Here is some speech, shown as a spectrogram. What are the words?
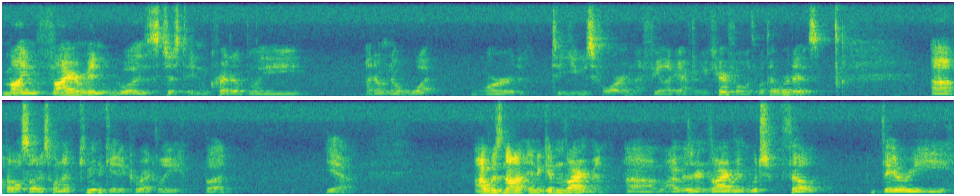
My environment was just incredibly. I don't know what word to use for it, and I feel like I have to be careful with what that word is. Uh, but also, I just want to communicate it correctly. But yeah, I was not in a good environment. Um, I was in an environment which felt very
